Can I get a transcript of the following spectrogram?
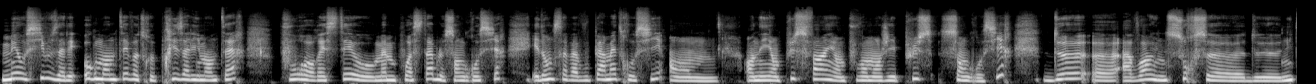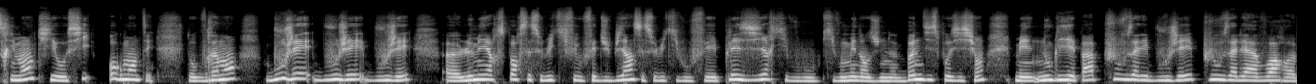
mais aussi vous allez augmenter votre prise alimentaire pour rester au même poids stable sans grossir et donc ça va vous permettre aussi en ayant plus faim et en pouvant manger plus sans grossir de euh, avoir une source de nutriments qui est aussi augmenté. Donc vraiment, bougez, bougez, bougez. Euh, le meilleur sport, c'est celui qui vous fait du bien, c'est celui qui vous fait plaisir, qui vous, qui vous met dans une bonne disposition. Mais n'oubliez pas, plus vous allez bouger, plus vous allez avoir... Euh,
